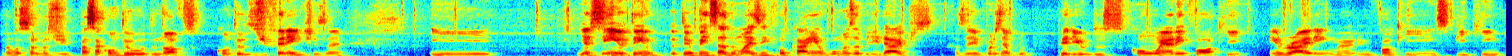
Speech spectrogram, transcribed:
novas formas de passar conteúdo, novos conteúdos diferentes, né? E e assim, eu tenho, eu tenho pensado mais em focar em algumas habilidades. Fazer, por exemplo, períodos com maior enfoque em writing, maior enfoque em speaking,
